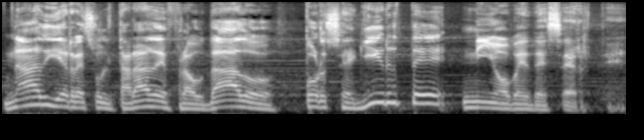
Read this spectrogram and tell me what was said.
Nadie resultará defraudado por seguirte ni obedecerte.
